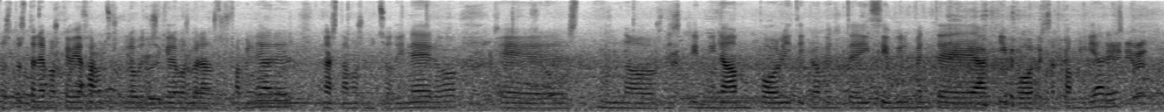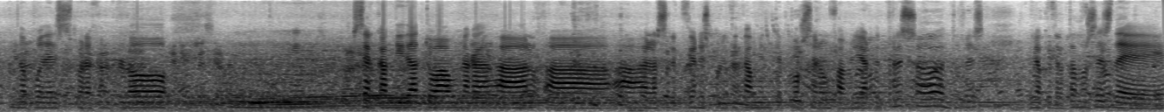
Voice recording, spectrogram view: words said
nosotros tenemos que viajar muchos kilómetros si queremos ver a nuestros familiares, gastamos mucho dinero, eh, nos discriminan políticamente y civilmente aquí por ser familiares. No puedes, por ejemplo, ser candidato a, una, a, las elecciones políticamente por ser un familiar de preso, entonces lo que tratamos es de,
